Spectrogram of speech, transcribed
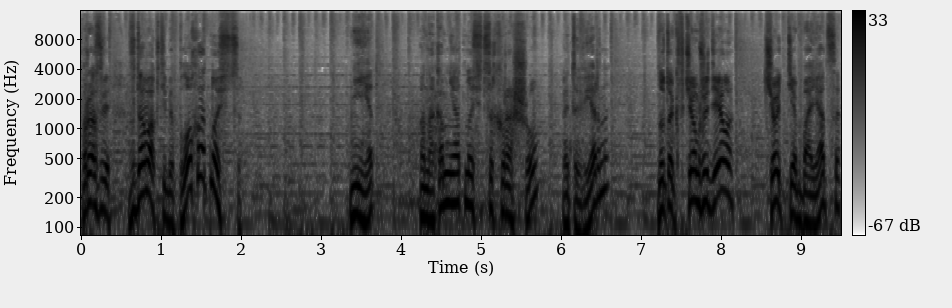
Разве вдова к тебе плохо относится?» «Нет, она ко мне относится хорошо, это верно». «Ну так в чем же дело? Чего тебе бояться?»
